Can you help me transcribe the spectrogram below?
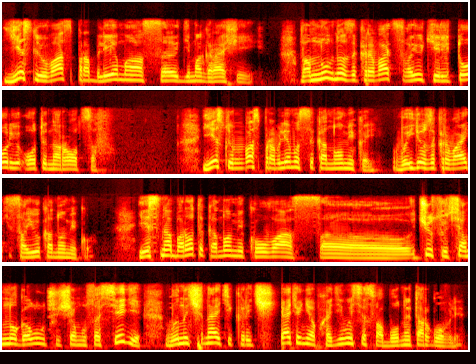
Если у вас проблема с демографией, вам нужно закрывать свою территорию от инородцев. Если у вас проблемы с экономикой, вы ее закрываете, свою экономику. Если наоборот экономика у вас э, чувствует себя много лучше, чем у соседей, вы начинаете кричать о необходимости свободной торговли.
